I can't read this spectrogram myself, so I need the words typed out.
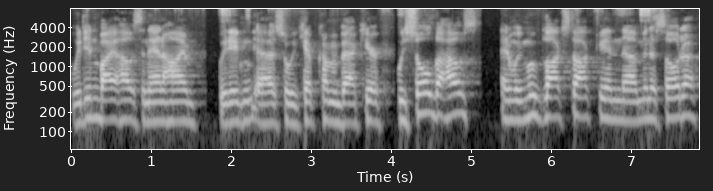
we didn't buy a house in Anaheim. We didn't, uh, so we kept coming back here. We sold the house and we moved lock stock in uh, Minnesota,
